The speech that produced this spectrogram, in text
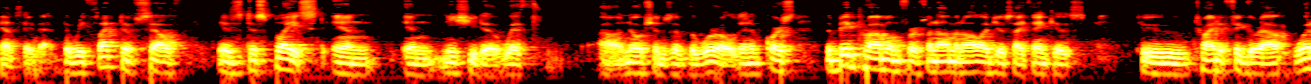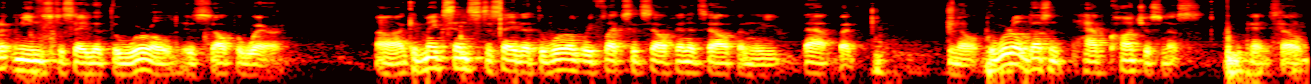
can't say that. The reflective self is displaced in, in Nishida with uh, notions of the world. And of course, the big problem for phenomenologists, I think, is to try to figure out what it means to say that the world is self-aware. Uh, it could make sense to say that the world reflects itself in itself and the that, but you know, the world doesn't have consciousness. Okay, so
